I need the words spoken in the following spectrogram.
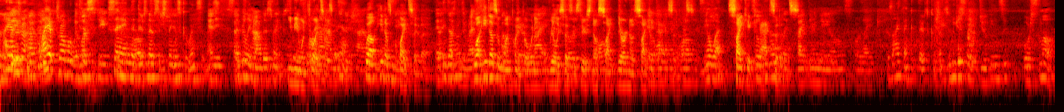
I have, tr- I have trouble with One his saying that there's no such thing as fixation. coincidence. And if That really bothers me. You mean when Freud says it? Yeah. Well, he doesn't quite say that. then He doesn't? for the rest Well, he does at one point, but what he really says is there's no psych, there are no psychic have an oral accidents. No what? Psychic So people like accidents. bite their nails or like Because I think there's we coincidence. just like do things or smoke,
